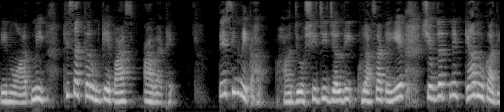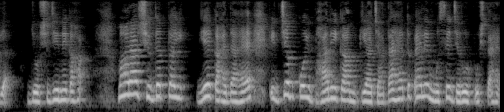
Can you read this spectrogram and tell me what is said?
तीनों आदमी खिसक कर उनके पास आ बैठे। तेसिंह ने कहा हाँ जोशी जी, जल्दी खुलासा कहिए शिवदत्त ने क्या धोखा दिया? जोशी जी ने कहा, महाराज, शिवदत्त का यह कायदा है कि जब कोई भारी काम किया जाता है तो पहले मुझसे ज़रूर पूछता है।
